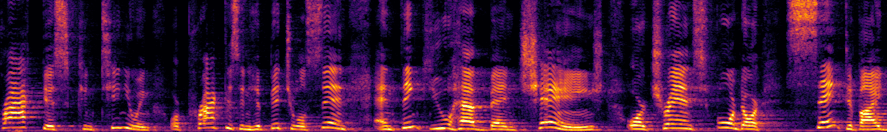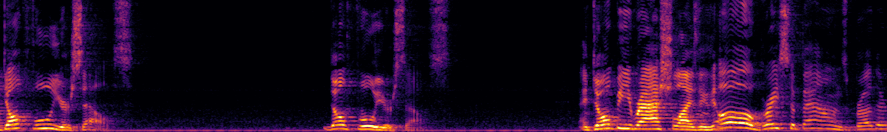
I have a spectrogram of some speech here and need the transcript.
practice continuing or practice in habitual sin and think you have been changed or transformed or sanctified, don't fool yourselves. Don't fool yourselves. And don't be rationalizing, oh, grace abounds, brother.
